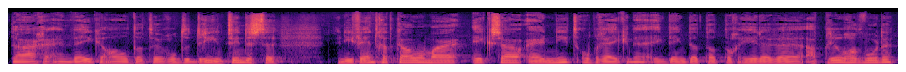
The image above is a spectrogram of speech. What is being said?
dagen en weken al... dat er rond de 23e een event gaat komen. Maar ik zou er niet op rekenen. Ik denk dat dat toch eerder eh, april gaat worden.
